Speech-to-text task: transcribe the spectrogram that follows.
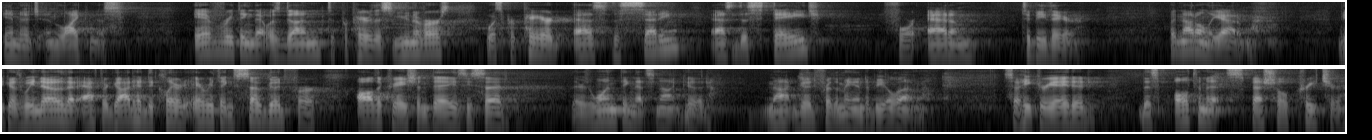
image and likeness. Everything that was done to prepare this universe was prepared as the setting as the stage for Adam to be there. But not only Adam, because we know that after God had declared everything so good for all the creation days, he said, There's one thing that's not good, not good for the man to be alone. So he created this ultimate special creature,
